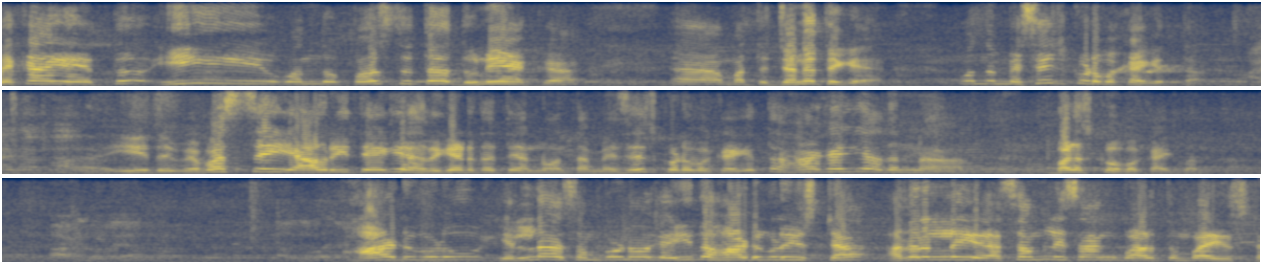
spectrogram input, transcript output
ಬೇಕಾಗೇ ಇತ್ತು. ಈ ಒಂದು ಪ್ರಸ್ತುತ ದುನಿಯಾಕ್ಕೆ ಮತ್ತು ಜನತೆಗೆ ಒಂದು ಮೆಸೇಜ್ ಕೊಡಬೇಕಾಗಿತ್ತು. ಇದು ವ್ಯವಸ್ಥೆ ಯಾವ ರೀತಿಯಾಗಿ ಹದಗೆಡ್ತೈತೆ ಅನ್ನುವಂಥ ಮೆಸೇಜ್ ಕೊಡಬೇಕಾಗಿತ್ತು. ಹಾಗಾಗಿ ಅದನ್ನು ಬಳಸ್ಕೋಬೇಕಾಗಿ ಬಂತು. ಹಾಡುಗಳು ಎಲ್ಲ ಸಂಪೂರ್ಣವಾಗಿ ಐದು ಹಾಡುಗಳು ಇಷ್ಟ. ಅದರಲ್ಲಿ ಅಸೆಂಬ್ಲಿ ಸಾಂಗ್ ಭಾಳ ತುಂಬ ಇಷ್ಟ.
